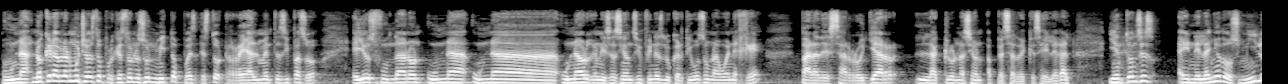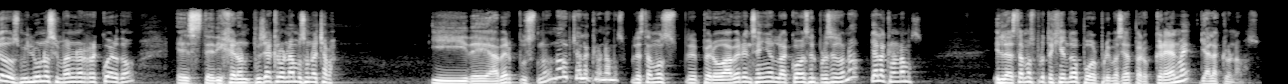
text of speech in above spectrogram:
una. No quiero hablar mucho de esto porque esto no es un mito, pues esto realmente sí pasó. Ellos fundaron una, una, una organización sin fines lucrativos, una ONG, para desarrollar la clonación a pesar de que sea ilegal. Y entonces, en el año 2000 o 2001, si mal no recuerdo, este, dijeron: Pues ya clonamos una chava. Y de, a ver, pues no, no, ya la clonamos. Le estamos, eh, pero a ver, enséñala cómo es el proceso. No, ya la clonamos. Y la estamos protegiendo por privacidad, pero créanme, ya la clonamos.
